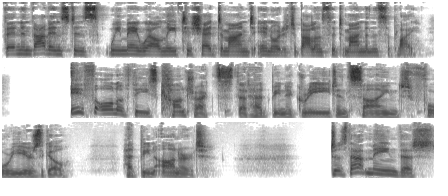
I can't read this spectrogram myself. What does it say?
then in that instance, we may well need to shed demand in order to balance the demand and the supply. If all of these contracts that had been agreed and signed four years ago had been honoured, does that mean that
